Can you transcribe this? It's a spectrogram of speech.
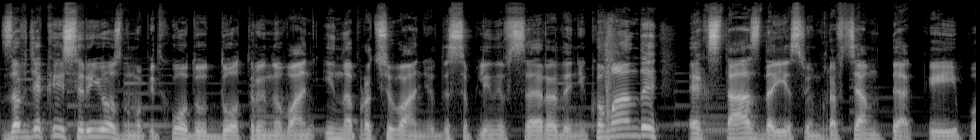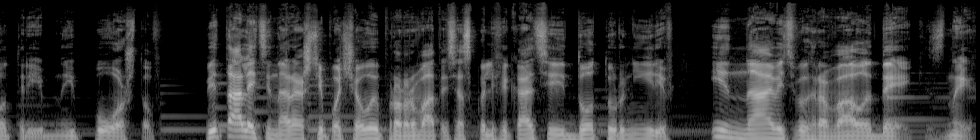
Завдяки серйозному підходу до тренувань і напрацюванню дисципліни всередині команди, екстаз дає своїм гравцям такий потрібний поштовх. Віталіті нарешті почали прориватися з кваліфікації до турнірів і навіть вигравали деякі з них.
